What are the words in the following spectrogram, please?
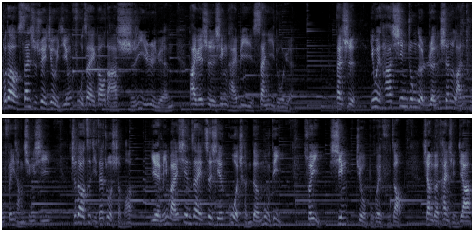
不到三十岁就已经负债高达十亿日元，大约是新台币三亿多元。但是，因为他心中的人生蓝图非常清晰，知道自己在做什么，也明白现在这些过程的目的，所以心就不会浮躁。像个探险家，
